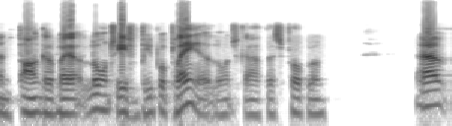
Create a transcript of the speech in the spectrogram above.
and aren't going to play it at launch. Even people playing it at launch are going to have this problem. Um,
